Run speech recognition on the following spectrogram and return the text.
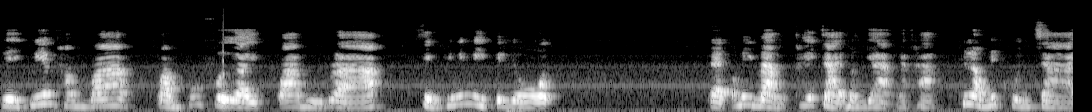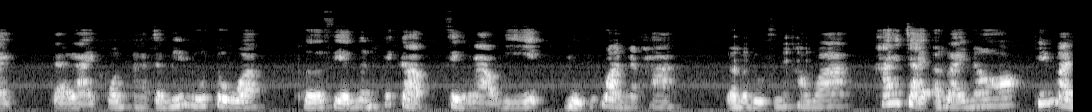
หลีกเลี่ยงคำว่า ความฟุ่มเฟือย ความหรูหรา สิ่งที่ไม่มีประโยชน์ แต่ก็มีบางค่าใช้จ่ายบางอย่างนะคะ ที่เราไม่ควรจ่าย แต่หลายคนอาจจะไม่รู้ตัว เผลอเสียเงินให้กับสิ่งเหล่านี้ อยู่ทุกวันนะคะ เรามาดูสินะคะว่า ค่าใช้จ่ายอะไรเนาะที่มัน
